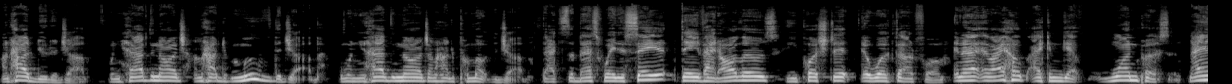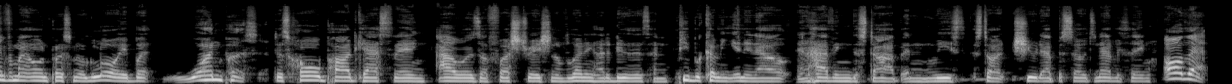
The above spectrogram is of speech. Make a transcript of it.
on how to do the job when you have the knowledge on how to move the job, when you have the knowledge on how to promote the job. That's the best way to say it. Dave had all those. He pushed it. It worked out for him. And I, and I hope I can get one person, not even for my own personal glory, but one person. This whole podcast thing, hours of frustration of learning how to do this and people coming in and out and having to stop and we start shoot episodes and everything. All that.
